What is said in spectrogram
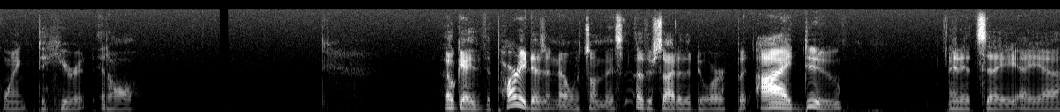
going to hear it at all. Okay, the party doesn't know what's on this other side of the door, but I do. And it's a, a, uh,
